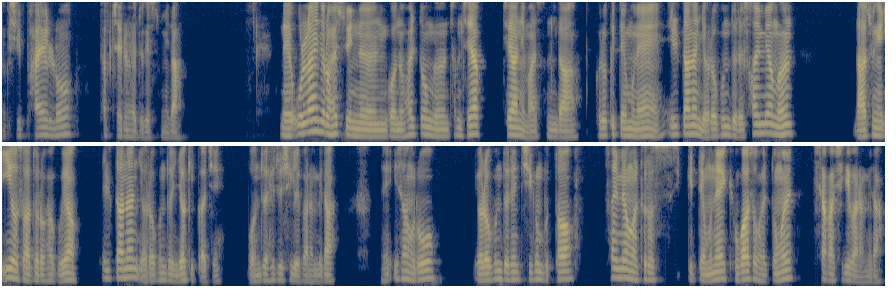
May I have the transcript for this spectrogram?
역시 파일로 탑재를 해두겠습니다. 네, 온라인으로 할 수 있는 거는 활동은 참 제약 제한이 많습니다. 그렇기 때문에 일단은 여러분들의 설명은 나중에 이어서 하도록 하고요. 일단은 여러분들 여기까지 먼저 해주시길 바랍니다. 네, 이상으로 여러분들은 지금부터 설명을 들었기 때문에 교과서 활동을 시작하시기 바랍니다.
